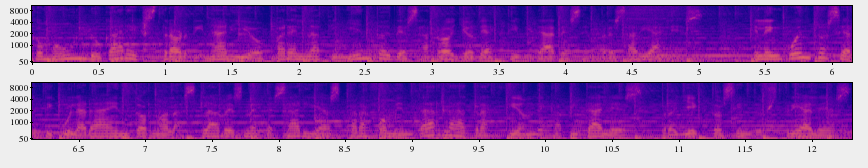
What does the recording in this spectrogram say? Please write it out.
como un lugar extraordinario para el nacimiento y desarrollo de actividades empresariales. El encuentro se articulará en torno a las claves necesarias para fomentar la atracción de capitales, proyectos industriales,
